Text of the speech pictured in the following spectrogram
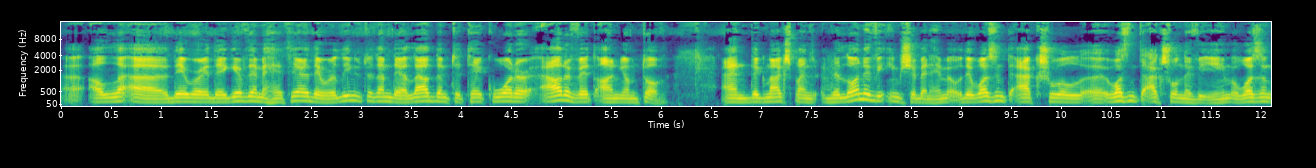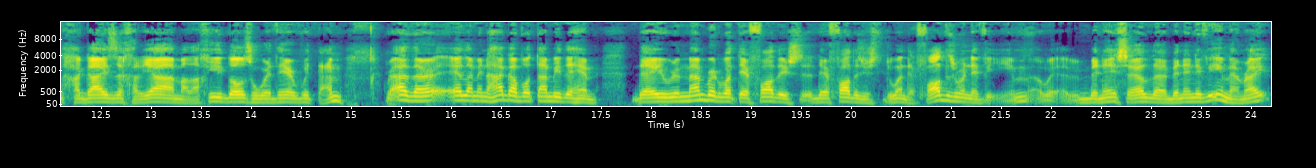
uh, uh, they were they gave them a heter, they were lenient to them, they allowed them to take water out of it on Yom Tov. And the Gemara explains, "Velo nevi'im shebenim." There wasn't actual, uh, it wasn't actual nevi'im. It wasn't Haggai, Zechariah, Malachi, those who were there with them. Rather, ela min hagavotam bidehem. They remembered what their fathers, their fathers used to do, and their fathers were nevi'im, bnei Israel, bnei nevi'im, right?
